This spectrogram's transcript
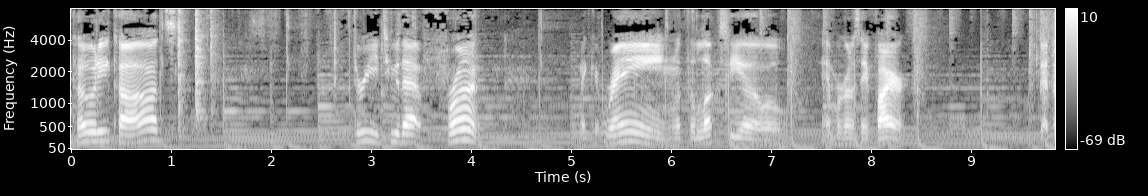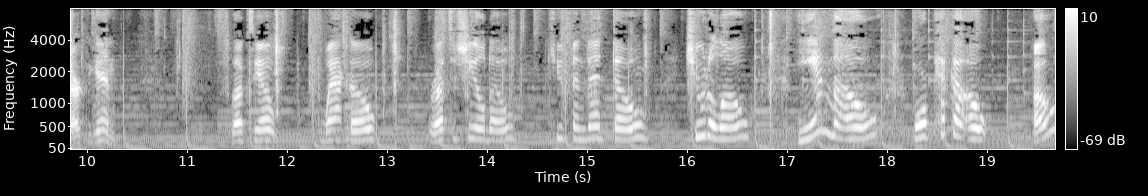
Cody cards. Three to that front. Make it rain with the Luxio and we're gonna say fire. Got dark again. Luxio, Wacko, Rusted Shieldo, Cufendento, Chudalo, Yanmo, more Pekka O, O,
